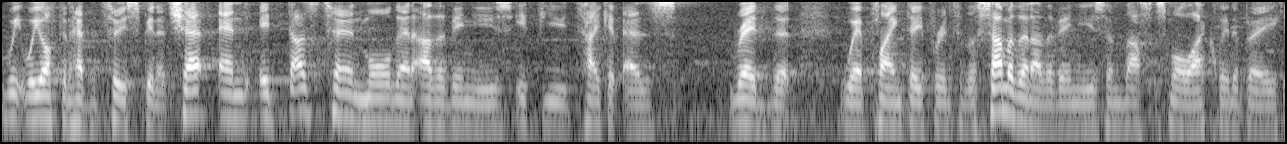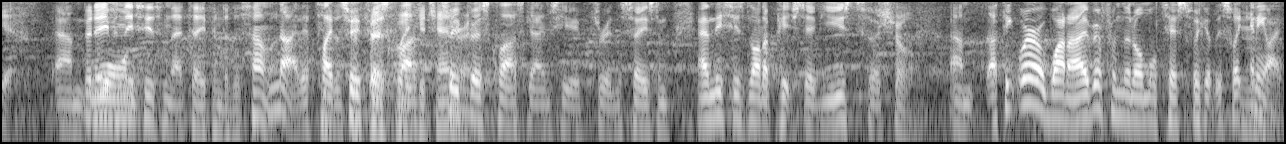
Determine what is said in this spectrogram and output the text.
we, we often have the two spinner chat, and it does turn more than other venues if you take it as read that we're playing deeper into the summer than other venues, and thus it's more likely to be. Um, But even this isn't that deep into the summer. No, they've played two the first week class two first class games here through the season, and this is not a pitch they've used for. Sure. Um, I think we're a one over from the normal Test wicket this week. Mm. Anyway,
